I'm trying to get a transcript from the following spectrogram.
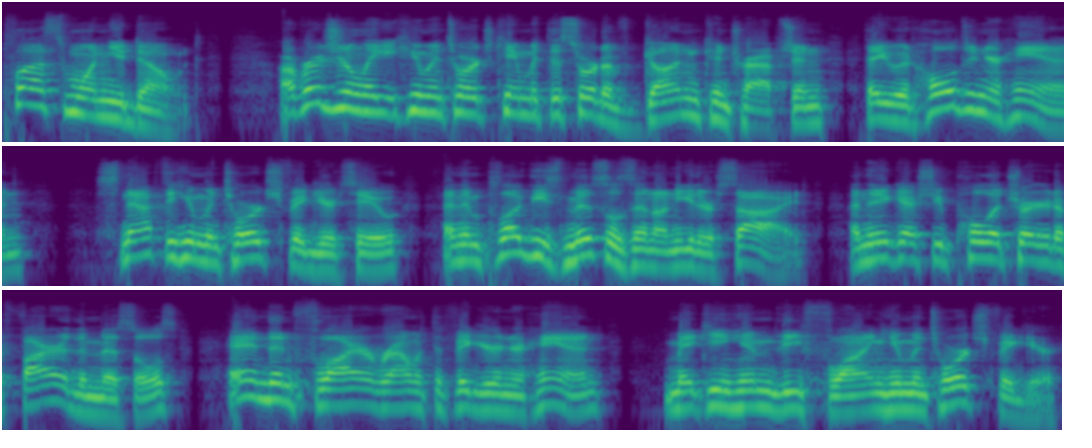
plus one you don't. Originally, Human Torch came with this sort of gun contraption that you would hold in your hand, snap the Human Torch figure to, and then plug these missiles in on either side. And then you can actually pull a trigger to fire the missiles, and then fly around with the figure in your hand, making him the flying human torch figure.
